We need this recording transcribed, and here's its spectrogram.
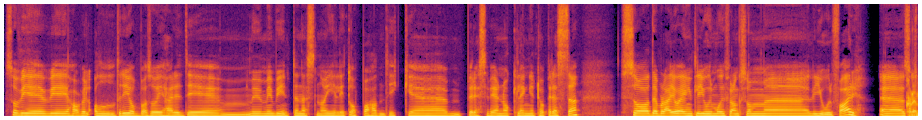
Så vi, vi har vel aldri jobba så iherdig. Mummi begynte nesten å gi litt opp, og hadde ikke pressveer nok lenger til å presse. Så det blei jo egentlig jordmor Frank som, eh, eller jordfar, Eh, som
